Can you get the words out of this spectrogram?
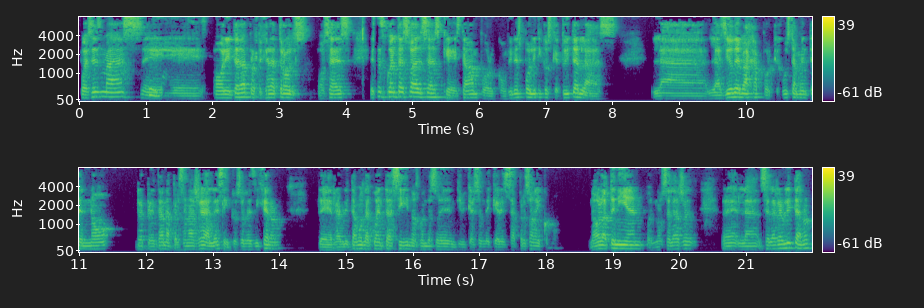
pues es más eh, orientada a proteger a trolls. O sea, es estas cuentas falsas que estaban por con fines políticos que Twitter las, las dio de baja porque justamente no representan a personas reales e incluso les dijeron, te rehabilitamos la cuenta así, nos mandas una identificación de que eres esa persona y como no la tenían, pues no se la, se la rehabilitaron,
